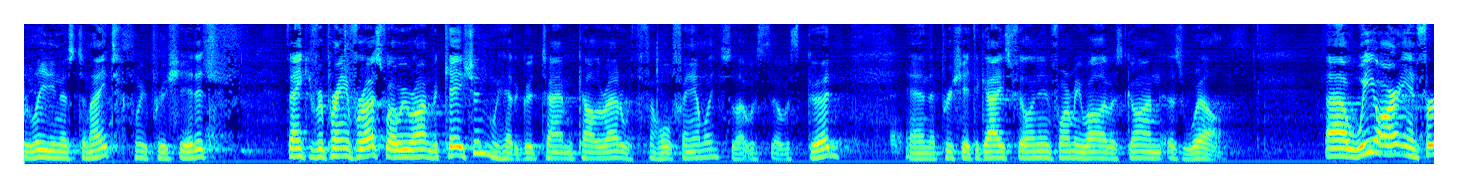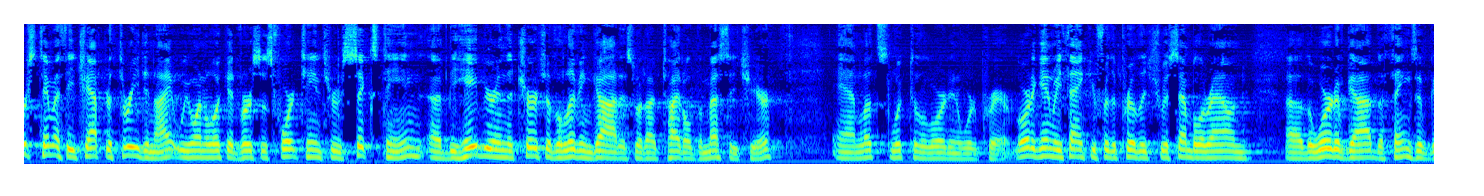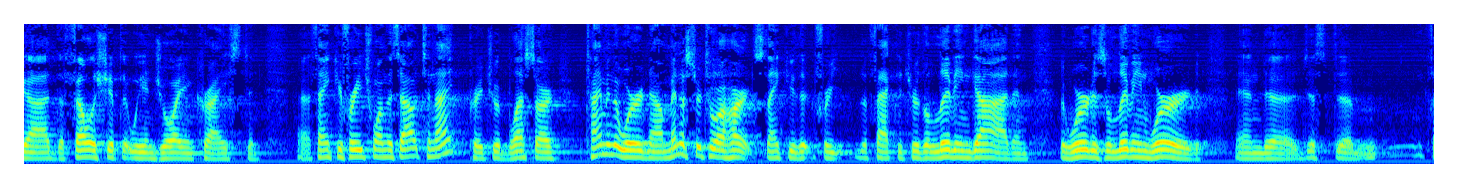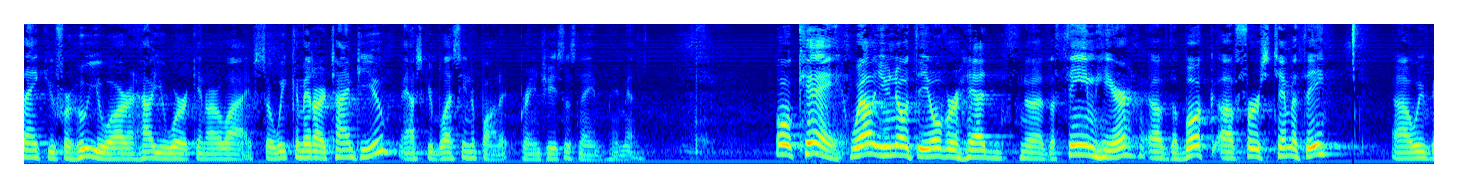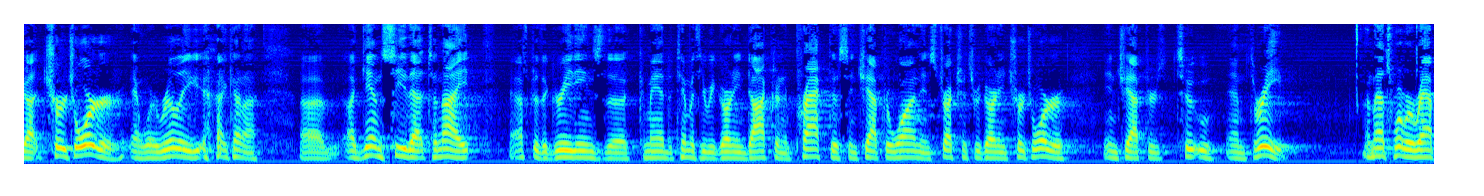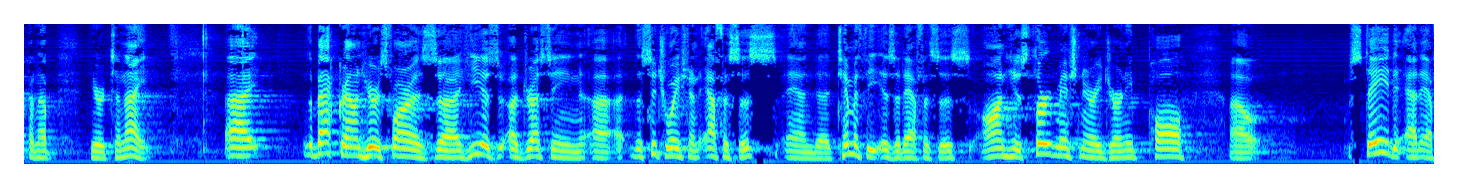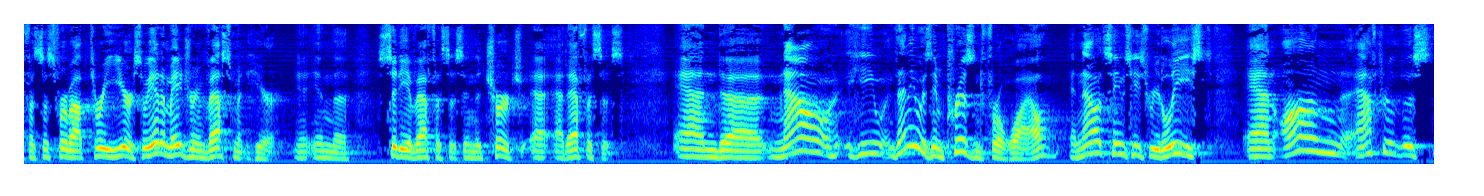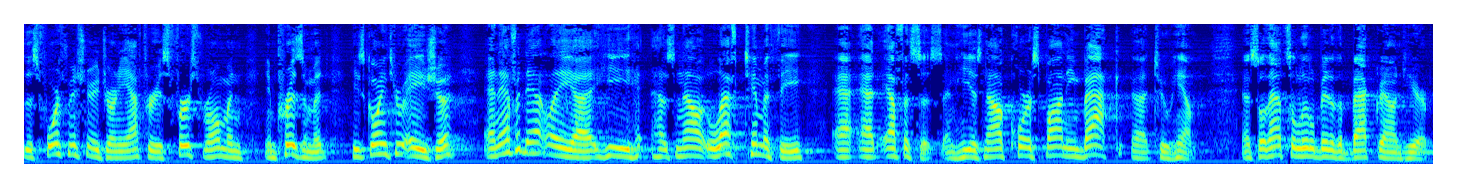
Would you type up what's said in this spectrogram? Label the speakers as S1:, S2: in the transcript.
S1: for leading us tonight. We appreciate it. Thank you for praying for us while we were on vacation. We had a good time in Colorado with the whole family, so that was that was good. And appreciate the guys filling in for me while I was gone as well. Uh, we are in 1 Timothy chapter 3 tonight. We want to look at verses 14 through 16. Uh, Behavior in the Church of the Living God is what I've titled the message here. And let's look to the Lord in a word of prayer. Lord, again, we thank you for the privilege to assemble around uh, the Word of God, the things of God, the fellowship that we enjoy in Christ. And uh, thank you for each one that's out tonight. Pray that you would bless our time in the Word. Now, minister to our hearts. Thank you that, for the fact that you're the living God and the Word is a living Word. And uh, just um, thank you for who you are and how you work in our lives. So we commit our time to you. Ask your blessing upon it. Pray in Jesus' name. Amen. Okay, well, you note the overhead, uh, the theme here of the book of First Timothy. Uh, we've got church order, and we're really going to, uh, again, see that tonight after the greetings, the command to Timothy regarding doctrine and practice in chapter 1, instructions regarding church order in chapters 2 and 3. And that's where we're wrapping up here tonight. Uh, the background here, as far as uh, he is addressing uh, the situation at Ephesus, and uh, Timothy is at Ephesus. On his third missionary journey, Paul uh, stayed at Ephesus for about three years. So he had a major investment here in, in the city of Ephesus, in the church at, at Ephesus. And uh, now he, then he was imprisoned for a while, and now it seems he's released. And on after this, this fourth missionary journey, after his first Roman imprisonment, he's going through Asia, and evidently uh, he has now left Timothy at, at, Ephesus, and he is now corresponding back uh, to him. And so that's a little bit of the background here.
